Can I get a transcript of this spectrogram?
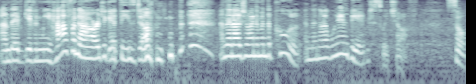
and they've given me half an hour to get these done and then I'll join them in the pool and then I will be able to switch off. So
